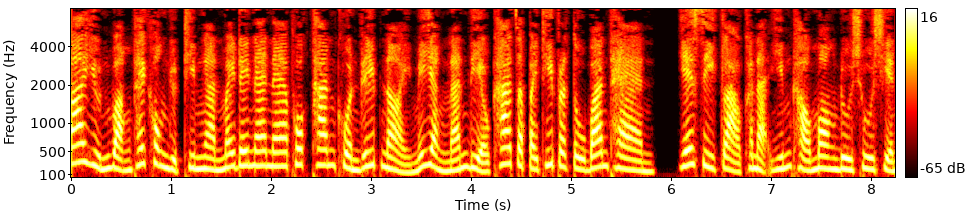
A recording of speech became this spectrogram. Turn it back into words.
ป้าหยุนหวังไท่คงหยุดทีมงานไม่ได้แน่ๆ พวกท่านควรรีบหน่อย ไม่อย่างนั้นเดี๋ยวข้าจะไปที่ประตูบ้านแทน เยซีกล่าวขณะยิ้มเขามองดูชูเฉียน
